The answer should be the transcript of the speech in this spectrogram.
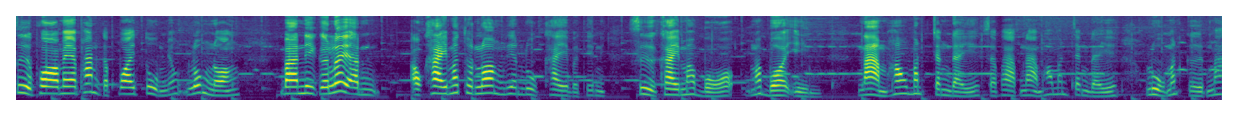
ซื้อพ่อแม่พันธุ์กับปล่อยตุ่มยงลงหนองบ้านนี้ก็เลยอันเอาไข่มาทดลองเลี้ยงลูกไข่แบบนี้ซื้อไข่มาบ่อมาบ่อเองน้ำเฮามันจังใดสภาพน้ำเฮามันจังใดลูกมันเกิดมา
